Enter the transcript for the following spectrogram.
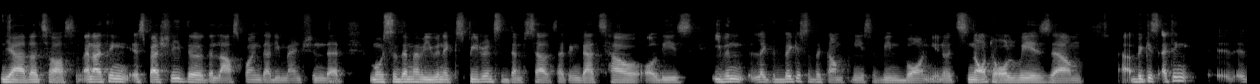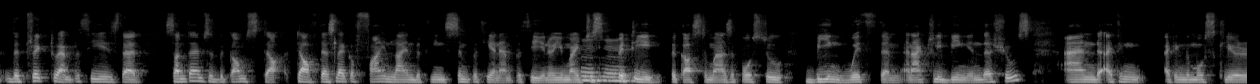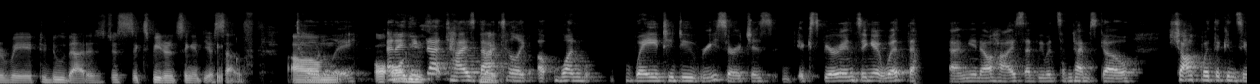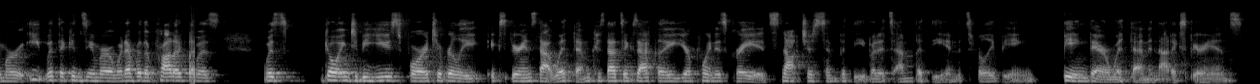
Yeah, that's awesome. And I think especially the the last point that you mentioned that most of them have even experienced it themselves. I think that's how all these even like the biggest of the companies have been born. You know, it's not always um, uh, because I think the trick to empathy is that sometimes it becomes t- tough. There's like a fine line between sympathy and empathy. You know you might just mm-hmm. pity the customer as opposed to being with them and actually being in their shoes. And i think i think the most clear way to do that is just experiencing it yourself. Um, totally. all, and all i think these, that ties back to like a, one way to do research is experiencing it with them. You know how i said we would sometimes go shop with the consumer or eat with the consumer or whatever the product was was going to be used for to really experience that with them because that's exactly your point is great. It's not just sympathy but it's empathy and it's really being being there with them in that experience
